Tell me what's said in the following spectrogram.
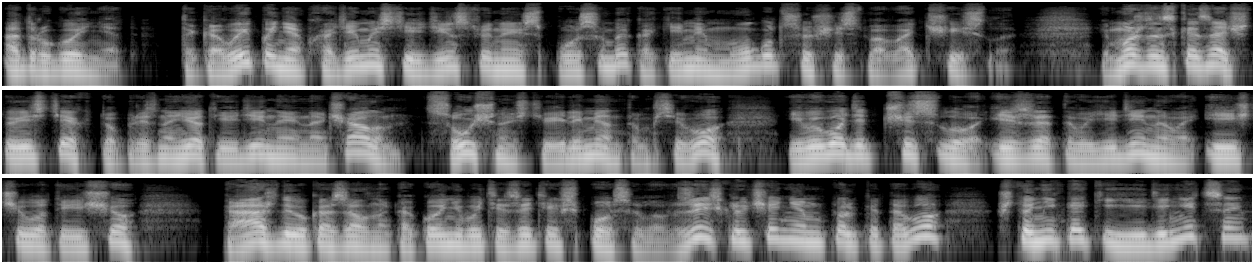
а другой нет. Таковы по необходимости единственные способы, какими могут существовать числа. И можно сказать, что из тех, кто признает единое началом, сущностью, элементом всего, и выводит число из этого единого и из чего-то еще, каждый указал на какой-нибудь из этих способов, за исключением только того, что никакие единицы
